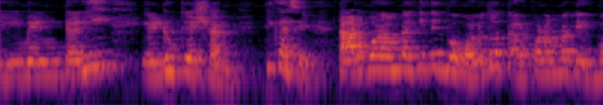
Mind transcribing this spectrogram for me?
এলিমেন্টারি এডুকেশন ঠিক আছে? তারপর আমরা কি দেখব বলো তো তারপর আমরা দেখব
